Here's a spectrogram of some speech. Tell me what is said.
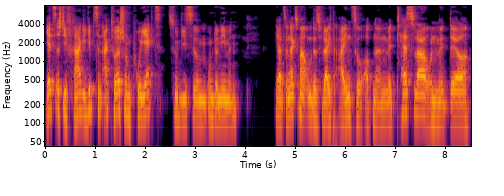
Jetzt ist die Frage, gibt es denn aktuell schon ein Projekt zu diesem Unternehmen? Ja, zunächst mal, um das vielleicht einzuordnen. Mit Tesla und mit der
